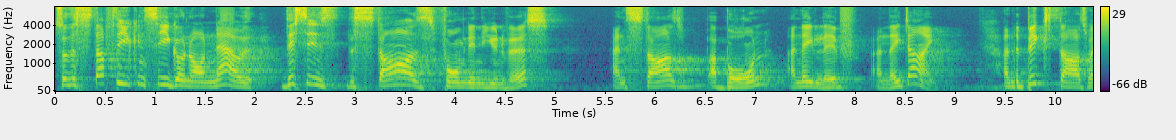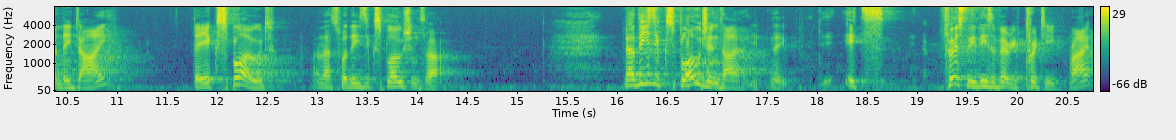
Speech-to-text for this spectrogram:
So, the stuff that you can see going on now, this is the stars formed in the universe, and stars are born and they live and they die. And the big stars, when they die, they explode. And that's what these explosions are. Now, these explosions are, it's, Firstly, these are very pretty, right?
